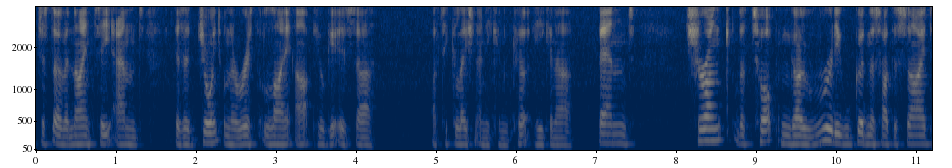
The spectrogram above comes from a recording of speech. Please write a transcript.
just over 90, and there's a joint on the wrist. Line it up, he'll get his uh, articulation, and he can cut. He can uh, bend. Trunk, the top can go really good on the side to side.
